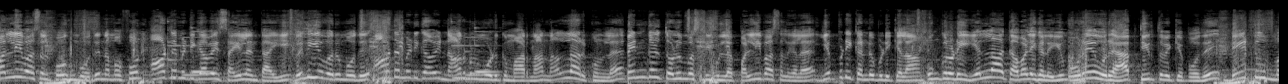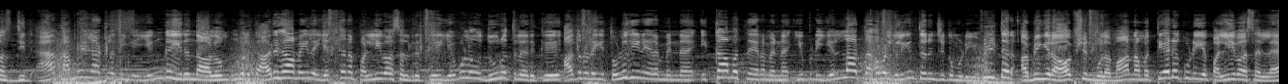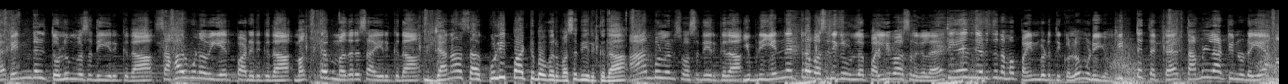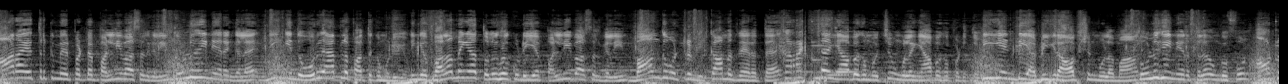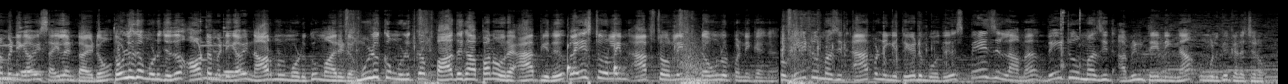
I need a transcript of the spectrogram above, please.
பள்ளிவாசல் போகும்போது நம்ம போன் ஆட்டோமேட்டிக்காவே சைலண்ட் ஆகி வெளியே வரும்போது ஆட்டோமேட்டிக்காவே நார்மல் மோடுக்கு மாறினா நல்லா இருக்கும்ல? பெண்கள் தொழும் வசதி உள்ள பள்ளிவாசல்களை எப்படி கண்டுபிடிக்கலாம்? உங்களுடைய எல்லா கவலைகளையும் ஒரே ஒரு ஆப் தீர்த்து வைக்க போது டே டு மஸ்ஜித் ஆப் தமிழ்நாட்டுல நீங்க எங்க இருந்தாலும் உங்களுக்கு அருகாமையில எத்தனை பள்ளிவாசல் இருக்கு? எவ்வளவு தூரத்துல இருக்கு? அதனுடைய தொழுகை நேரம் என்ன? இக்காமத் நேரம் என்ன? இப்படி எல்லா தகவல்களையும் தெரிஞ்சுக்க முடியும். ஃபில்டர் அப்படிங்கிற ஆப்ஷன் மூலமா நம்ம தேடக்கூடிய பள்ளிவாசல்ல பெண்கள் தொழும் வசதி இருக்குதா? சகர் உணவு ஏற்பாடு இருக்குதா? மக்தப் மதரசா இருக்குதா? ஜனாசா குளிப்பாட்டுபவர் வசதி இருக்குதா? ஆம்புலன்ஸ் வசதி இருக்குதா? இப்படி எண்ணற்ற வசதிகள் உள்ள பள்ளிவாசல்களை தேர்ந்தெடுத்து நம்ம பயன்படுத்திக் கொள்ள முடியும். கிட்டத்தட்ட தமிழ்நாட்டினுடைய ஆறாயிரத்திற்கும் மேற்பட்ட பள்ளிவாசல்களின் தொழுகை நேரங்களை நீங்க இந்த ஒரு ஆப்ல பாத்துக்க முடியும். நீங்க வளமையா தொழுகக்கூடிய பள்ளிவாசல்களின் பாங்கு மற்றும் இக்காமத் நேரத்தை கரெக்டா ஞாபகம் வச்சு உங்களை ஞாபகப்படுத்தும். டிஎன்டி அப்படிங்கிற ஆப்ஷன் மூலமா தொழுகை நேரத்துல உங்க போன் ஆட்டோமேட்டிக்காவே சைலண்ட் ஆயிடும். தொழுகை முடிஞ்சதும் ஆட்டோமேட்டிக்காவே நார்மல் மோடுக்கும் மாறிடும். முழுக்க முழுக்க பாதுகாப்பான ஒரு ஆப் இது. பிளே ஸ்டோர்லயும் ஆப் ஸ்டோர்லயும் டவுன்லோட் பண்ணிக்கங்க. வே டு மஸ்ஜித் ஆப்பை நீங்க தேடும் போது ஸ்பேஸ் இல்லாம வே டு மஸ்ஜித் அப்படின்னு தேடினீங்கன்னா உங்களுக்கு கிடைச்சிரும்.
